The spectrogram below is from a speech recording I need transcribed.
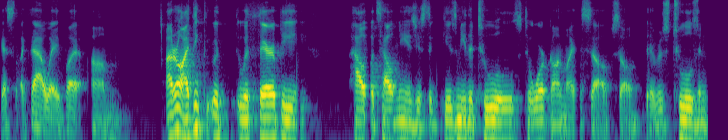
guess like that way. But um I don't know. I think with with therapy, how it's helped me is just it gives me the tools to work on myself. So there was tools in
